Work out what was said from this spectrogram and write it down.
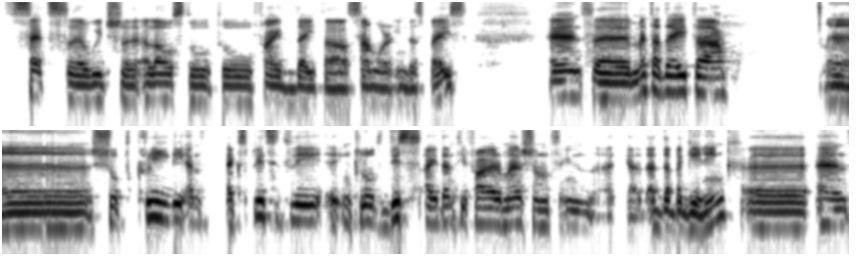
sets uh, which uh, allows to, to find data somewhere in the space. And metadata should clearly and explicitly include this identifier mentioned in at the beginning uh, and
